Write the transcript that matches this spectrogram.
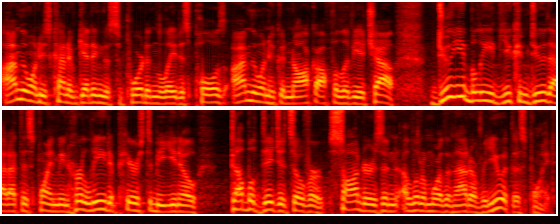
I'm the one who's kind of getting the support in the latest polls. I'm the one who can knock off Olivia Chow. Do you believe you can do that at this point? I mean, her lead appears to be, you know, double digits over Saunders and a little more than that over you at this point.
